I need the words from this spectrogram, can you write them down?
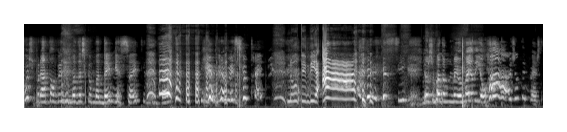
Vou esperar talvez uma das que eu mandei me aceite e é para ver se eu tenho. No último dia. Ah! Sim. Eles mandam-me o meu e-mail e eu, ah, já tenho esta.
